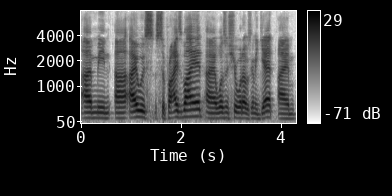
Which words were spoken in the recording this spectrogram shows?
I mean, uh, I was surprised by it. I wasn't sure what I was going to get. I'm,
